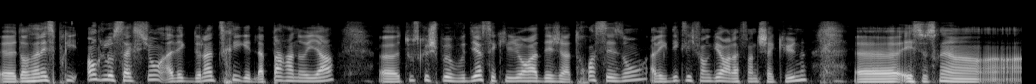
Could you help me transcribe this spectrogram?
euh, dans un esprit anglo-saxon avec de l'intrigue et de la paranoïa. Euh, tout ce que je peux vous dire, c'est qu'il y aura déjà trois saisons avec des cliffhangers à la fin de chacune, et ce serait un,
